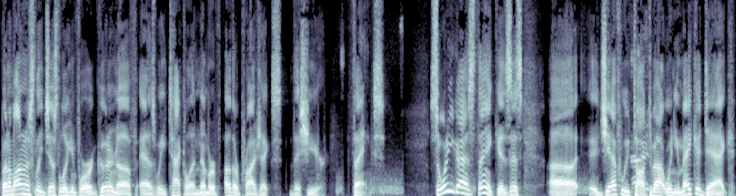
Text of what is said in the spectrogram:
but I'm honestly just looking for a good enough as we tackle a number of other projects this year. Thanks. So, what do you guys think? Is this, uh, Jeff? We've talked about when you make a deck,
